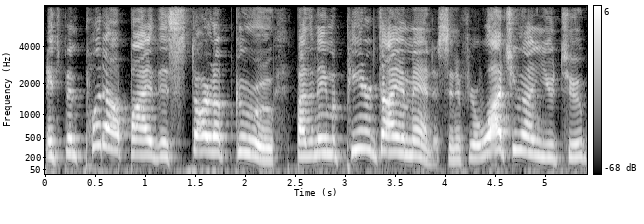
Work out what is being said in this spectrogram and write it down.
It's been put out by this startup guru by the name of Peter Diamandis. And if you're watching on YouTube,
